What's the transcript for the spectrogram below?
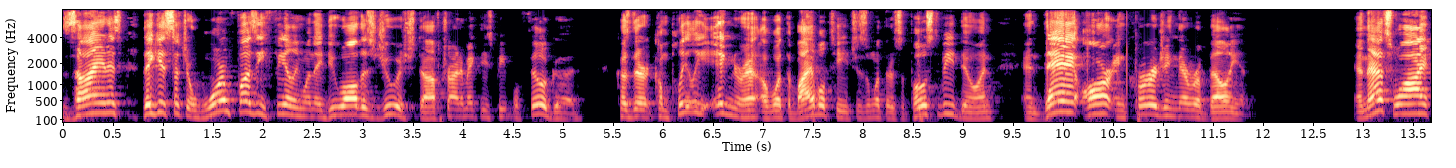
Zionists, they get such a warm, fuzzy feeling when they do all this Jewish stuff, trying to make these people feel good, because they're completely ignorant of what the Bible teaches and what they're supposed to be doing, and they are encouraging their rebellion. And that's why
